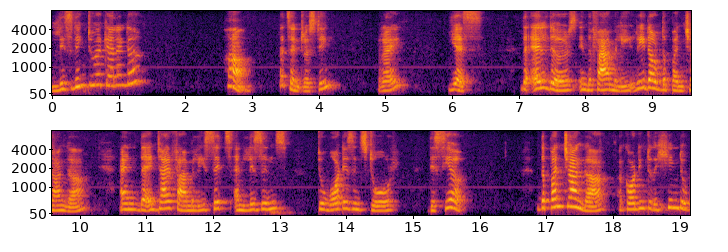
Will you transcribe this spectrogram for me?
Listening to a calendar? Huh, that's interesting, right? Yes, the elders in the family read out the Panchanga, and the entire family sits and listens to what is in store this year. The Panchanga, according to the Hindu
